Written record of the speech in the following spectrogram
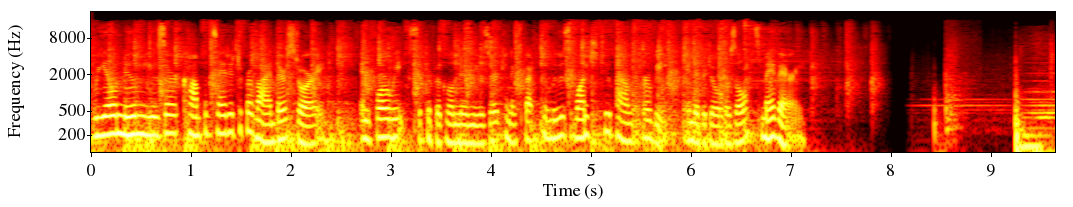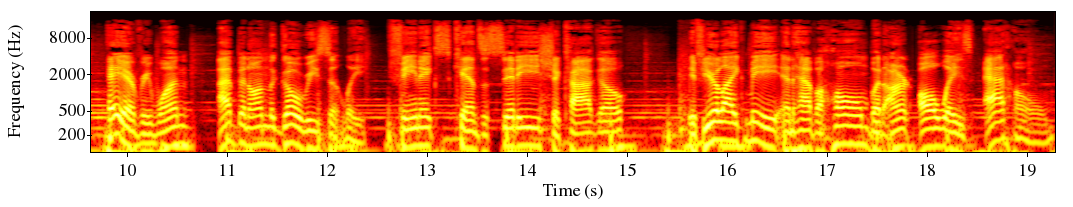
Real Noom user compensated to provide their story. In four weeks, the typical Noom user can expect to lose one to two pounds per week. Individual results may vary. Hey everyone, I've been on the go recently Phoenix, Kansas City, Chicago. If you're like me and have a home but aren't always at home,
